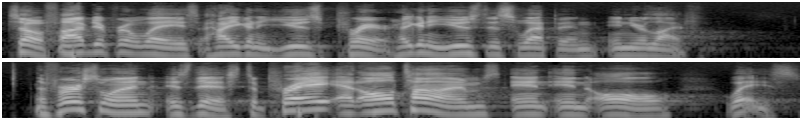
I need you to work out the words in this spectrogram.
So, five different ways how you're going to use prayer, how you're going to use this weapon in your life. The first one is this to pray at all times and in all ways.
